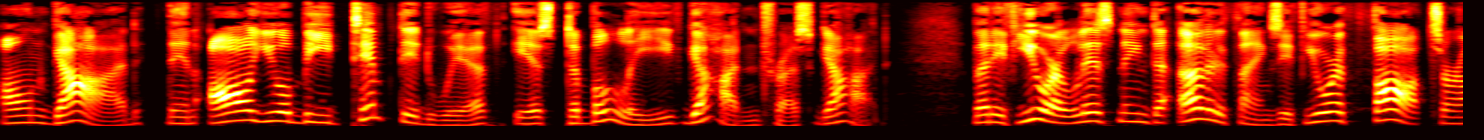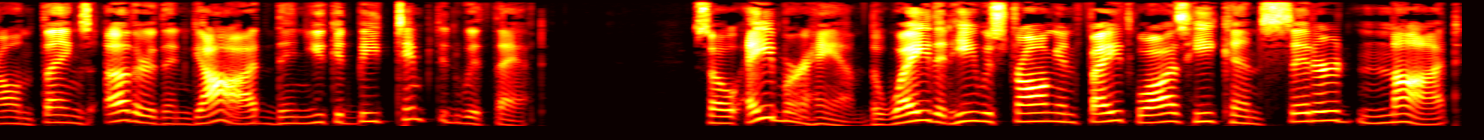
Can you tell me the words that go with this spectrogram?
on God, then all you'll be tempted with is to believe God and trust God. But if you are listening to other things, if your thoughts are on things other than God, then you could be tempted with that. So Abraham, the way that he was strong in faith was he considered not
